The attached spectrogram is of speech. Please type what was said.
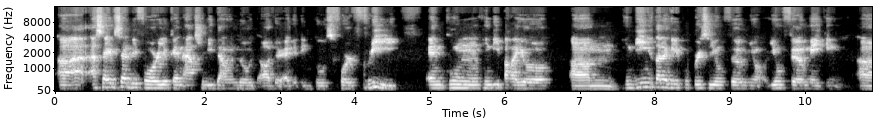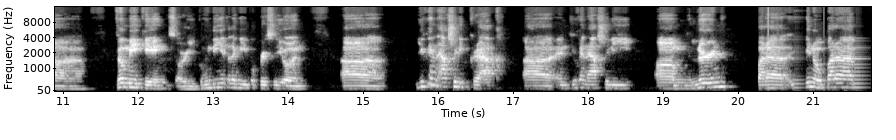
Uh, as I've said before, you can actually download other editing tools for free and kung hindi pa kayo, um, hindi nyo talaga ipupursue yung film nyo, yung filmmaking uh, filmmaking, sorry, kung hindi niya talaga ipopursue yun, uh, you can actually crack uh, and you can actually um, learn para, you know, para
